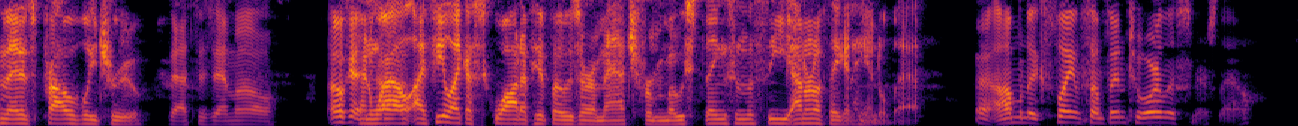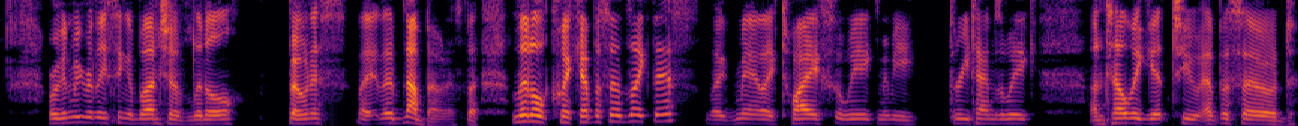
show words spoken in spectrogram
that is probably true. That's his mo. okay. And uh, while I feel like a squad of hippos are a match for most things in the sea, I don't know if they can handle that. Uh, I'm going to explain something to our listeners now. We're going to be releasing a bunch of little bonus, like uh, not bonus, but little quick episodes like this, like maybe like twice a week, maybe three times a week, until we get to episode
